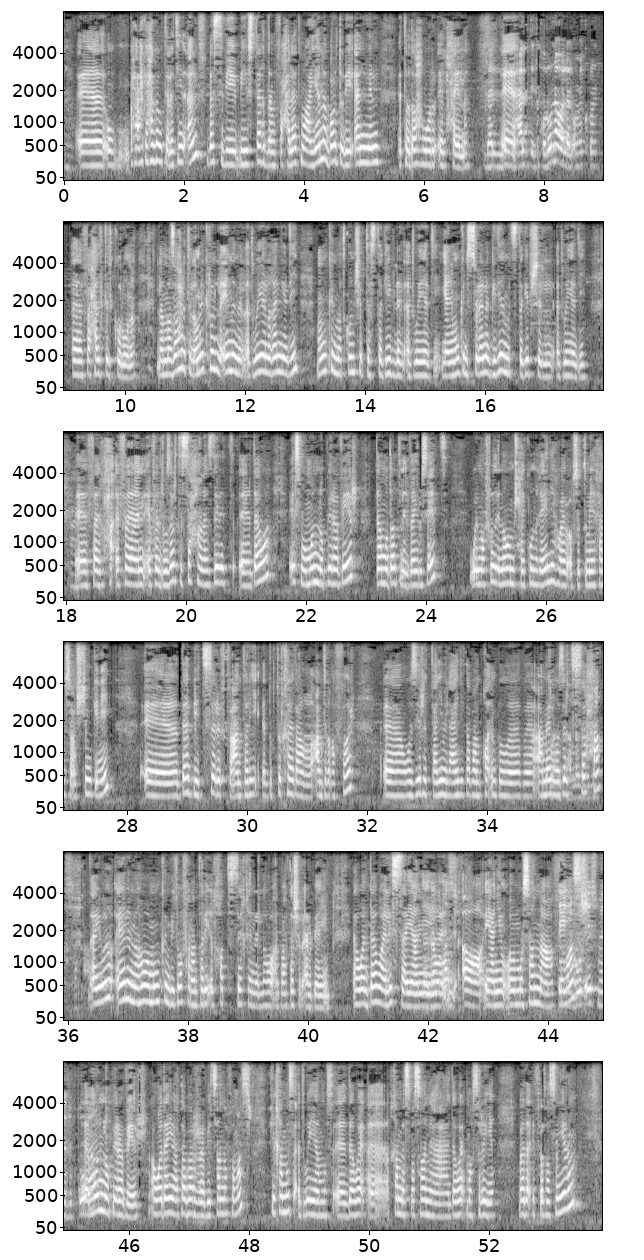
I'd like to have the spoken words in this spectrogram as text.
حاجة حاجة و30 ألف بس بي بيستخدم في حالات معينة برضو بيقلل تدهور الحالة. ده آه. في حالة الكورونا ولا الأوميكرون؟ آه، في حالة الكورونا. لما ظهرت الأوميكرون لقينا إن الأدوية الغالية دي ممكن ما تكونش بتستجيب للأدوية دي. يعني ممكن السلالة الجديدة ما تستجيبش للأدوية دي. آه، فوزاره الصحة نزلت آه، دواء اسمه مونوبيرافير. ده مضاد للفيروسات والمفروض إن هو مش هيكون غالي هو هيبقى ب 625 جنيه. آه، ده بيتصرف عن طريق الدكتور خالد عبد الغفار آه، وزير التعليم العالي طبعا قائم بأعمال وزارة وزارة الصحة. أيوه قال إن هو ممكن بيتوفر عن طريق الخط الساخن اللي هو 14 40 هو الدواء لسه يعني. آه يعني مصنع في تاني مصر اسم يا دكتورة آه، مونو بيرافير هو ده يعتبر بيتصنع في مصر في خمس أدوية. آه، دواء آه، خمس مصانع دواء مصرية بدأت في تصنيعه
